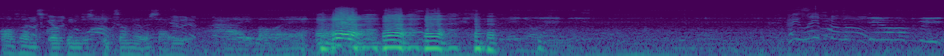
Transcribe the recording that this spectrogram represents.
All of a sudden, Scorpion just peeks on the other side. Hi, boy. Hey, leave him alone! Get off me!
